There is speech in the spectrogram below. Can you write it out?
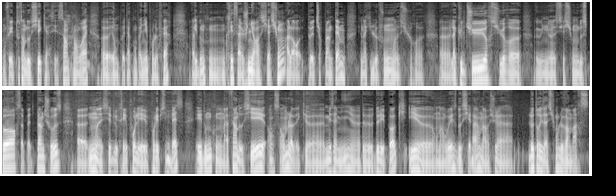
on fait tout un dossier qui est assez simple en vrai, et on peut être accompagné pour le faire. et donc, on, crée sa junior association. Alors, peut être sur plein de thèmes. Il y en a qui le font sur la culture, sur une association de sport, ça peut être plein de choses. nous, on a essayé de le créer pour les pour les petites baisses. Et donc, on a fait un dossier ensemble avec euh, mes amis euh, de, l'époque et euh, on a envoyé ce dossier-là. Reçu l'autorisation le 20 mars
